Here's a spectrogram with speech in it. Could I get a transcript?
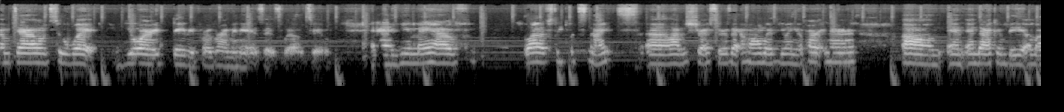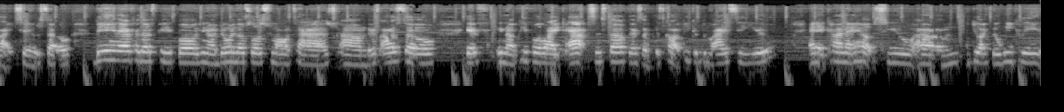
come down to what your daily programming is as well too. And you may have a lot of sleepless nights uh, a lot of stressors at home with you and your partner um, and and that can be a lot too. So being there for those people, you know, doing those little small tasks. Um, there's also if you know people like apps and stuff. There's a it's called Peekaboo ICU, and it kind of helps you um, do like the weekly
